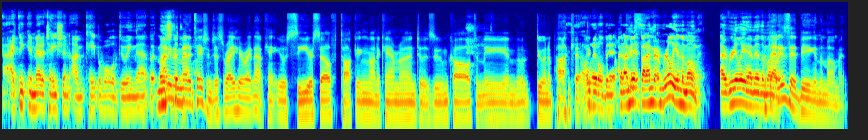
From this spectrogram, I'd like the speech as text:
i think in meditation i'm capable of doing that but most not even meditation just right here right now. Can't you see yourself talking on a camera into a zoom call to me and doing a podcast? A like, little bit but i'm but i'm really in the moment. I really am in the moment that is it being in the moment.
